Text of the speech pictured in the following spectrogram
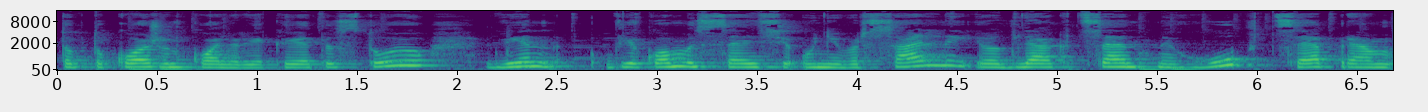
Тобто, кожен колір, який я тестую, він в якомусь сенсі універсальний, і от для акцентних губ це прям.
